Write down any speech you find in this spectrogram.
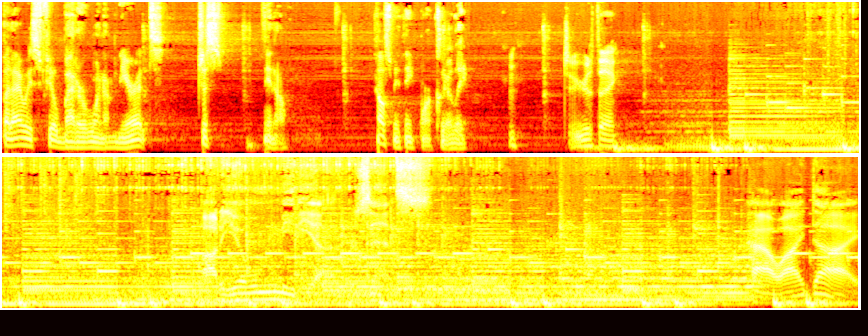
but I always feel better when I'm near it. Just, you know, helps me think more clearly. Do your thing. Audiohm Media presents How I Died.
